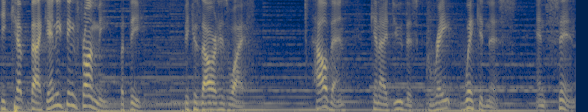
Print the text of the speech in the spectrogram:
he kept back anything from me but thee, because thou art his wife. How then can I do this great wickedness and sin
